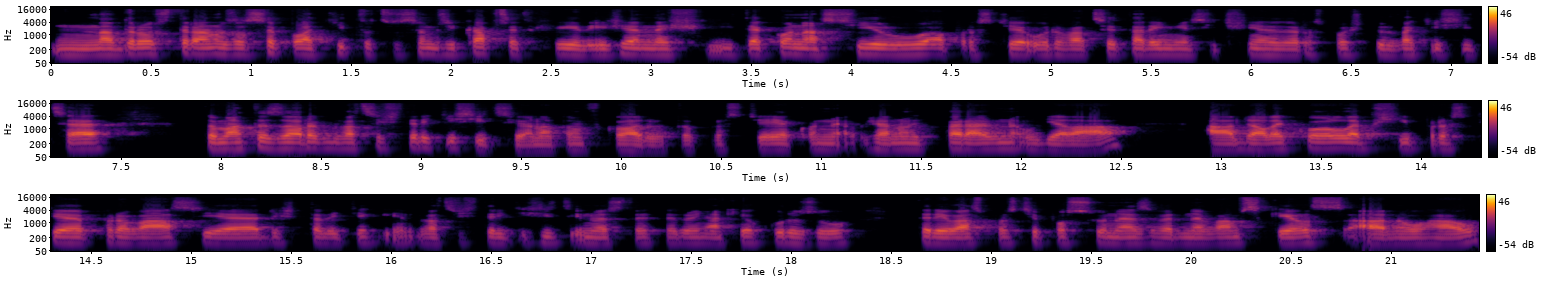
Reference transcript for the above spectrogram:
Na druhou stranu zase platí to, co jsem říkal před chvílí, že než jít jako na sílu a prostě urvat si tady měsíčně z rozpočtu 2000, to máte za rok 24 tisíc na tom vkladu. To prostě jako ne, žádnou hitparádu neudělá a daleko lepší prostě pro vás je, když tady těch 24 tisíc investujete do nějakého kurzu, který vás prostě posune, zvedne vám skills a know-how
